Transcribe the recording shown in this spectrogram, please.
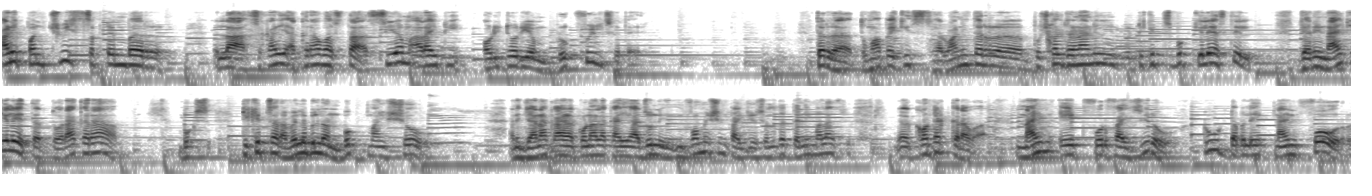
आणि पंचवीस सप्टेंबरला सकाळी अकरा वाजता C M R I T auditorium Brookfields येते. तर तुम्हापैकी सर्वांनी तर पुष्कळ जणांनी तिकीट्स बुक केले असतील. ज्यांनी नाही केले तर त्वरा करा. Books tickets are available on book my show आणि ज्यांना काय कोणाला काही अजून इन्फॉर्मेशन पाहिजे असेल तर त्यांनी मला कॉन्टॅक्ट करावा. Nine eight four five zero two double eight nine four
